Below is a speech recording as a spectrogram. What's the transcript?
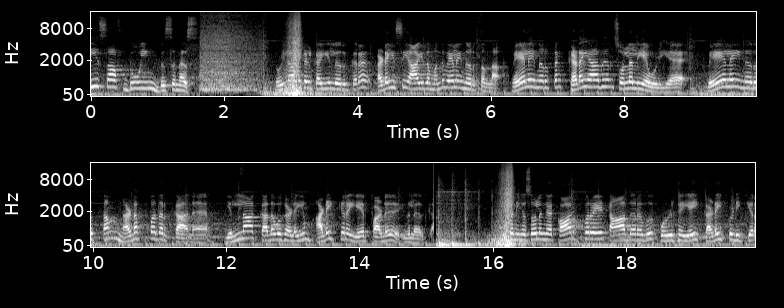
ஈஸ் ஆஃப் டூயிங் பிசினஸ் தொழிலாளிகள் கையில் இருக்கிற கடைசி ஆயுதம் வந்து வேலை நிறுத்தம் தான். வேலை நிறுத்தம் கிடையாதுன்னு சொல்லலையே ஒழிய வேலை நிறுத்தம் நடப்பதற்கான எல்லா கதவுகளையும் அடைக்கிற ஏற்பாடு இதுல இருக்கு. இப்போ நீங்கள் சொல்லுங்கள் கார்ப்பரேட் ஆதரவு கொள்கையை கடைபிடிக்கிற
